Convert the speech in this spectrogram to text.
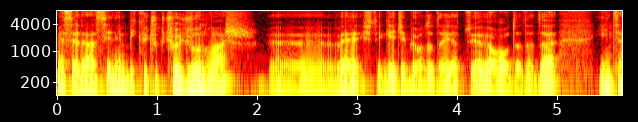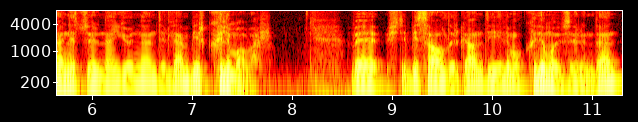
Mesela senin bir küçük çocuğun var e, ve işte gece bir odada yatıyor ve o odada da internet üzerinden yönlendirilen bir klima var. Ve işte bir saldırgan diyelim o klima üzerinden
